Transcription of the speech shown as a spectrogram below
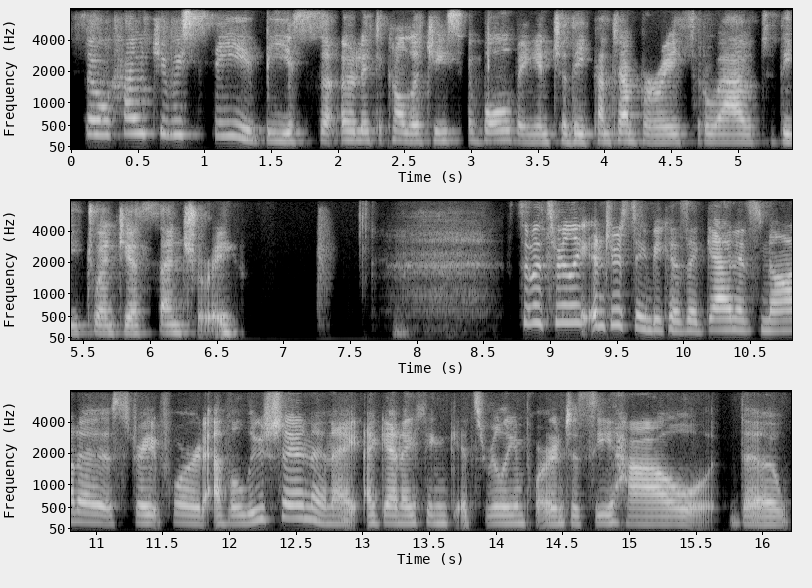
So, how do we see these early technologies evolving into the contemporary throughout the 20th century? So it's really interesting because again, it's not a straightforward evolution. And I again I think it's really important to see how the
